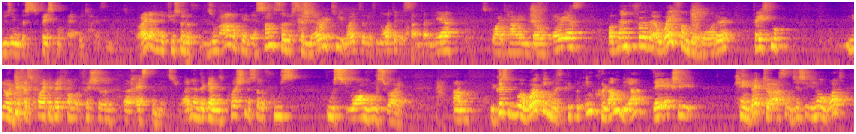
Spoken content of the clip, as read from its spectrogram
using this Facebook advertising, right? And if you sort of zoom out, okay, there's some sort of similarity, right? Sort of Norte de Santander is quite high in both areas, but then further away from the border, Facebook you know, differs quite a bit from official uh, estimates, right? And again, the question is sort of who's, who's wrong, who's right. Um, because we were working with people in Colombia, they actually came back to us and just said, you know what,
